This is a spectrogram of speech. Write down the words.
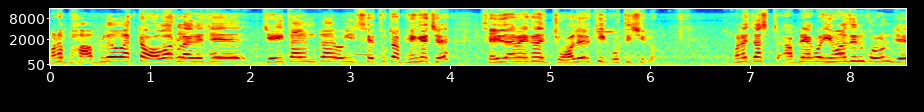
মানে ভাবলেও একটা অবাক লাগে যে যেই টাইমটা ওই সেতুটা ভেঙেছে, সেই টাইমে এখানে জলের কি গতি ছিল। মানে জাস্ট আপনি একবার ইমাজিন করুন যে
